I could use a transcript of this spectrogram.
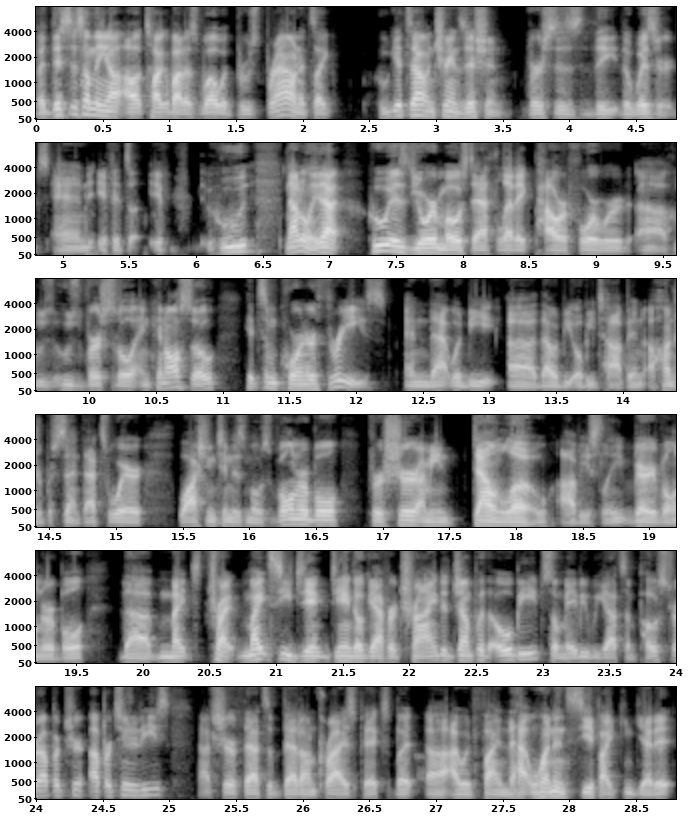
But this is something I'll, I'll talk about as well with Bruce Brown. It's like, who gets out in transition versus the the Wizards, and if it's if who not only that, who is your most athletic power forward, uh, who's who's versatile and can also hit some corner threes, and that would be uh, that would be Obi Toppin 100. percent That's where Washington is most vulnerable for sure. I mean, down low, obviously, very vulnerable. The might try might see Dan, Daniel Gafford trying to jump with Obi, so maybe we got some poster opportunities. Not sure if that's a bet on PrizePicks, but uh, I would find that one and see if I can get it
